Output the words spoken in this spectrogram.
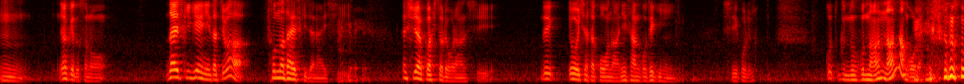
うん。だけどその大好き芸人たちはそんな大好きじゃないしで 主役は一人おらんしで用意してたコーナー23個できひんしこれこれこれなんなんなんこれ？ってそのこ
